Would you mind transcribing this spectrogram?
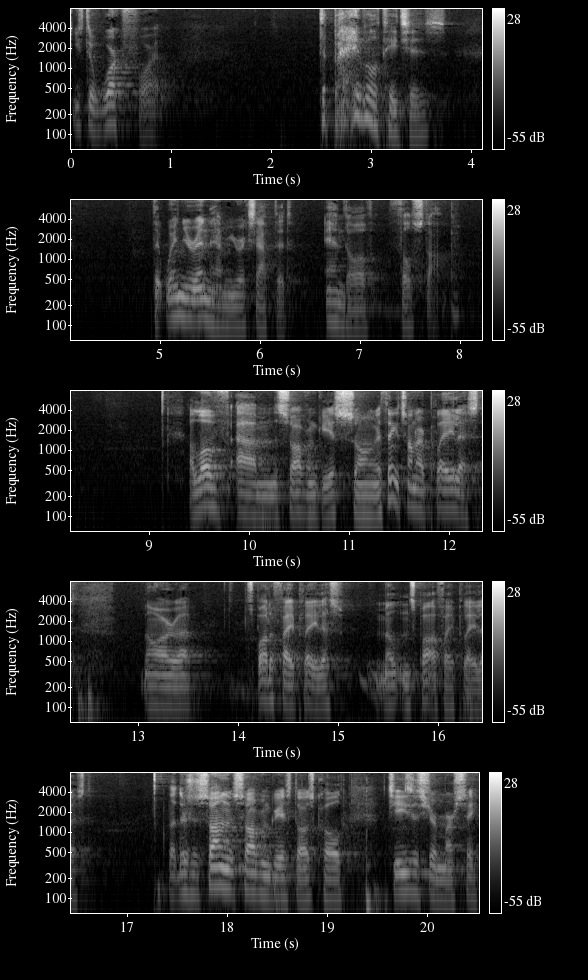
You have to work for it. The Bible teaches that when you're in Him, you're accepted. End of. Full stop. I love um, the Sovereign Grace song. I think it's on our playlist, our uh, Spotify playlist, Milton Spotify playlist. But there's a song that Sovereign Grace does called Jesus Your Mercy.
